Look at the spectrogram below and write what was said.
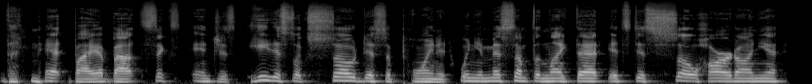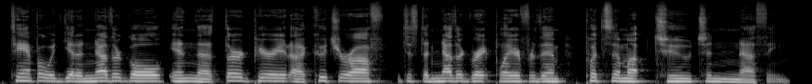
the net by about six inches. He just looks so disappointed. When you miss something like that, it's just so hard on you. Tampa would get another goal in the third period. Uh, Kucherov, just another great player for them, puts them up two to nothing.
